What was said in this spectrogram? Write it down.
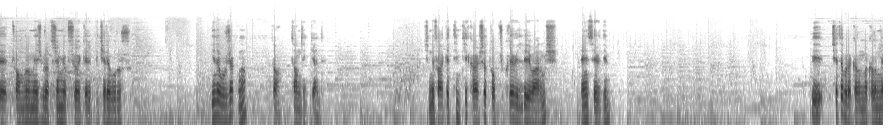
E, Tomruğu mecbur atacağım yoksa gelip bir kere vurur. Yine de vuracak mı? Tamam, tam denk geldi. Şimdi fark ettim ki karşıda topçu kule birliği varmış. En sevdiğim. Bir çete bırakalım bakalım ne...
